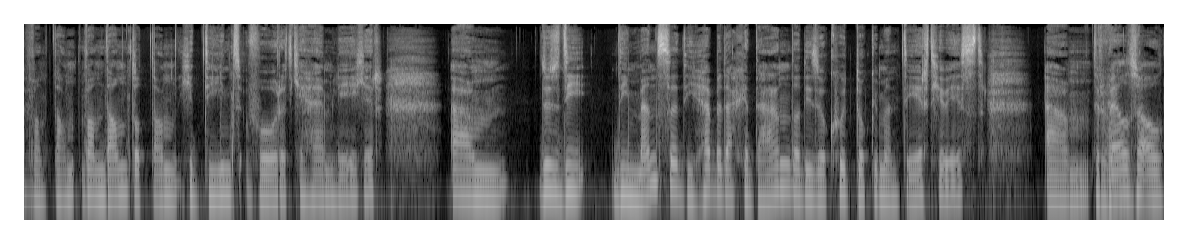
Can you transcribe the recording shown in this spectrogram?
van, dan, van dan tot dan gediend voor het geheim leger. Ehm, dus die, die mensen die hebben dat gedaan, dat is ook goed documenteerd geweest. Ehm, Terwijl ze al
